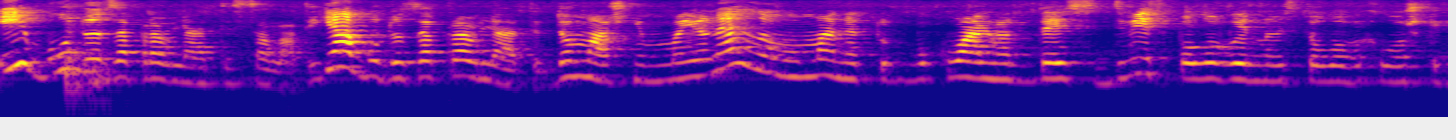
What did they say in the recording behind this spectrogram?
І буду заправляти салат. Я буду заправляти домашнім майонезом. У мене тут буквально десь 2,5 столових ложки.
